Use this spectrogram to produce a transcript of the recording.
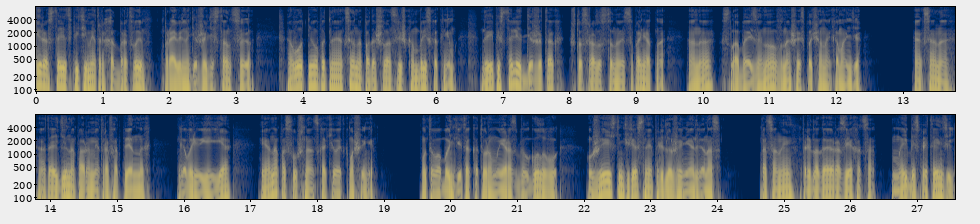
Ира стоит в пяти метрах от братвы, правильно держа дистанцию, а вот неопытная Оксана подошла слишком близко к ним, да и пистолет держит так, что сразу становится понятно, она — слабое звено в нашей сплоченной команде. «Оксана, отойди на пару метров от пленных», — говорю ей я, и она послушно отскакивает к машине. У того бандита, которому я разбил голову, уже есть интересное предложение для нас. «Пацаны, предлагаю разъехаться, мы без претензий».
